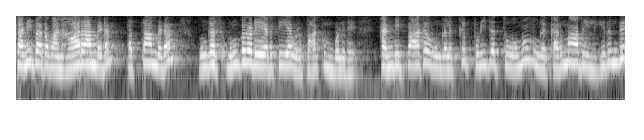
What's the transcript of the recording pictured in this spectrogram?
சனி பகவான் ஆறாம் இடம் பத்தாம் இடம். உங்கள் உங்களுடைய இடத்தையே அவர் பார்க்கும் பொழுது கண்டிப்பாக உங்களுக்கு புனிதத்துவமும் உங்கள் கர்மாவில் இருந்து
